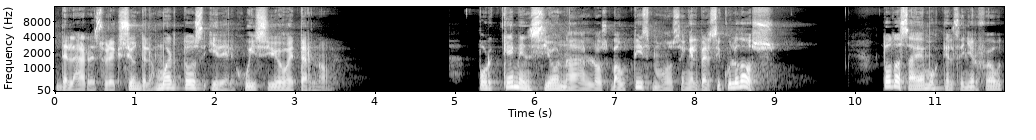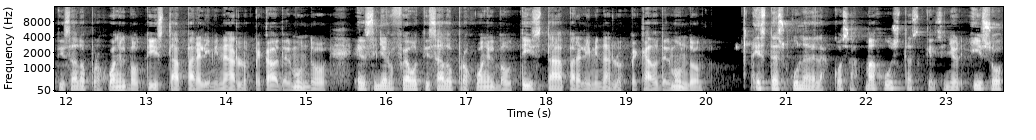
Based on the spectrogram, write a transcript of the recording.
de la resurrección de los muertos y del juicio eterno. ¿Por qué menciona los bautismos en el versículo 2? Todos sabemos que el Señor fue bautizado por Juan el Bautista para eliminar los pecados del mundo. El Señor fue bautizado por Juan el Bautista para eliminar los pecados del mundo. Esta es una de las cosas más justas que el Señor hizo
